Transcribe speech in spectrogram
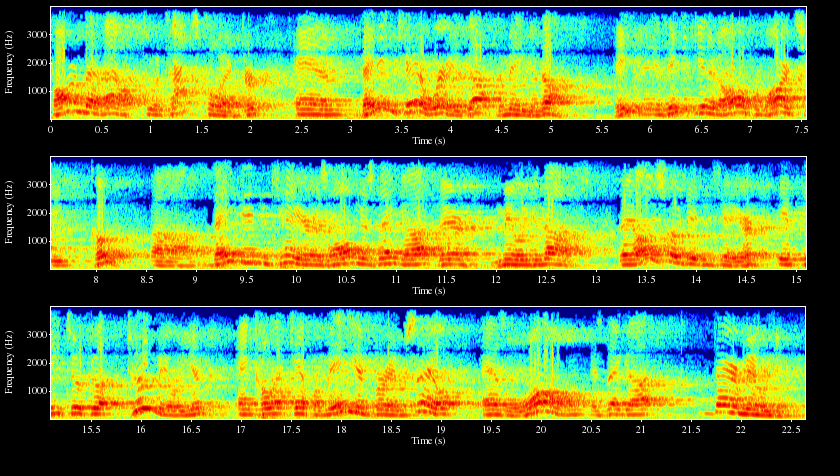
farm that out to a tax collector, and they didn't care where he got the million dollars. He, if he could get it all from Archie, cool. Uh, they didn't care as long as they got their million dollars. They also didn't care if he took up two million and collect, kept a million for himself as long as they got their million.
